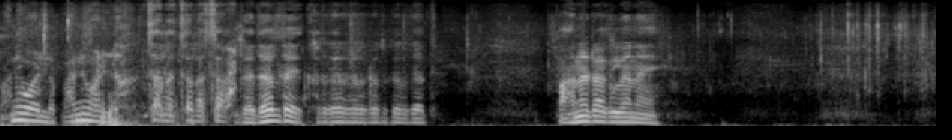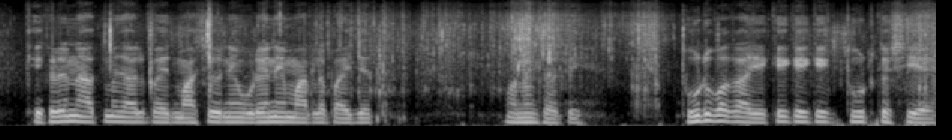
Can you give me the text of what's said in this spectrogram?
पाणी वाढलं पाणी वाढलं. चला चला चला. गदलत आहेत. खरखर खरखर खरखर. पानं टाकलं नाही. खेकड्यानं आतमध्ये आलं पाहिजे. मासे उड्या नाही मारलं पाहिजेत. म्हणूनसाठी. तूट बघा एक एक एक एक तूट कशी आहे.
